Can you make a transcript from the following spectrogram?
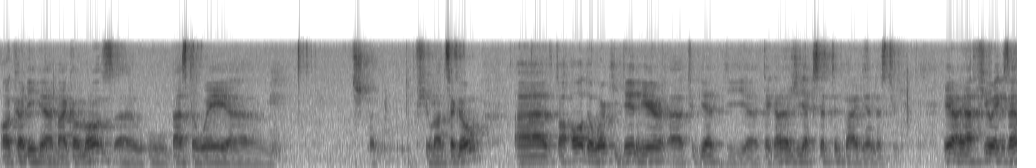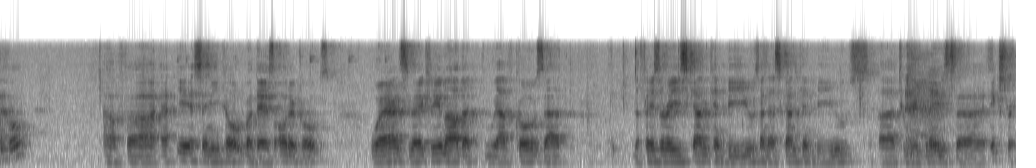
our colleague uh, Michael Moles, uh, who passed away um, a few months ago, for all the work he did here uh, to get the uh, technology accepted by the industry. Here I have a few examples of ASME code, but there's other codes where it's very clear now that we have codes that the phase array scan can be used and a scan can be used uh, to replace uh, X-ray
